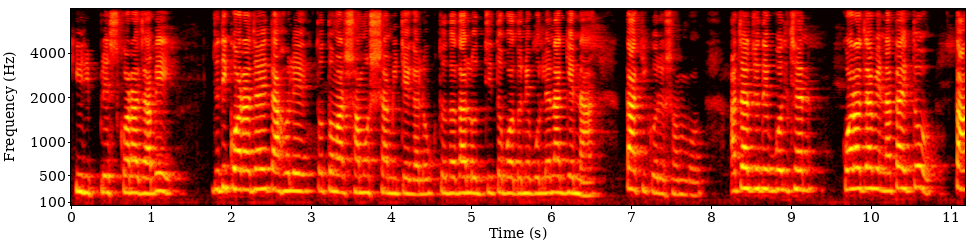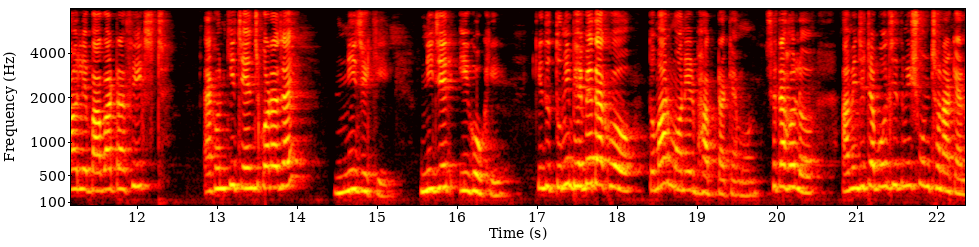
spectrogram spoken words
কি রিপ্লেস করা যাবে? যদি করা যায় তাহলে তো তোমার সমস্যা মিটে গেল। উক্ত দাদা লজ্জিত বদনে বললেন আগে না, তা কি করে সম্ভব? আচার্যদেব বলছেন, করা যাবে না, তাই তো? তাহলে বাবাটা ফিক্সড এখন কি চেঞ্জ করা যায়? নিজেকে, নিজের ইগোকে কিন্তু তুমি ভেবে দেখো তোমার মনের ভাবটা কেমন। সেটা হলো, আমি যেটা বলছি তুমি শুনছো না কেন?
